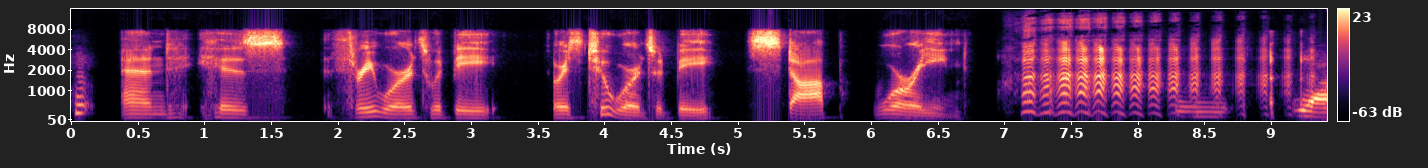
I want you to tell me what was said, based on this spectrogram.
and his three words would be, or his two words would be, "Stop worrying." Mm, yeah,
